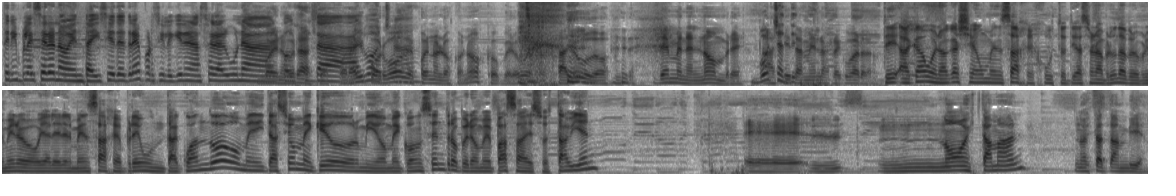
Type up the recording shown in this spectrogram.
3 por si le quieren hacer alguna Bueno, gracias. Por ahí por vos después no los conozco, pero bueno, saludos. Denme el nombre. Así también los recuerdo. acá, bueno, acá llega un mensaje justo, te voy a hacer una pregunta, pero primero voy a leer el mensaje. Pregunta, cuando hago meditación me quedo dormido, me concentro, pero me pasa eso, ¿está bien? Eh, no está mal, no está tan bien.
